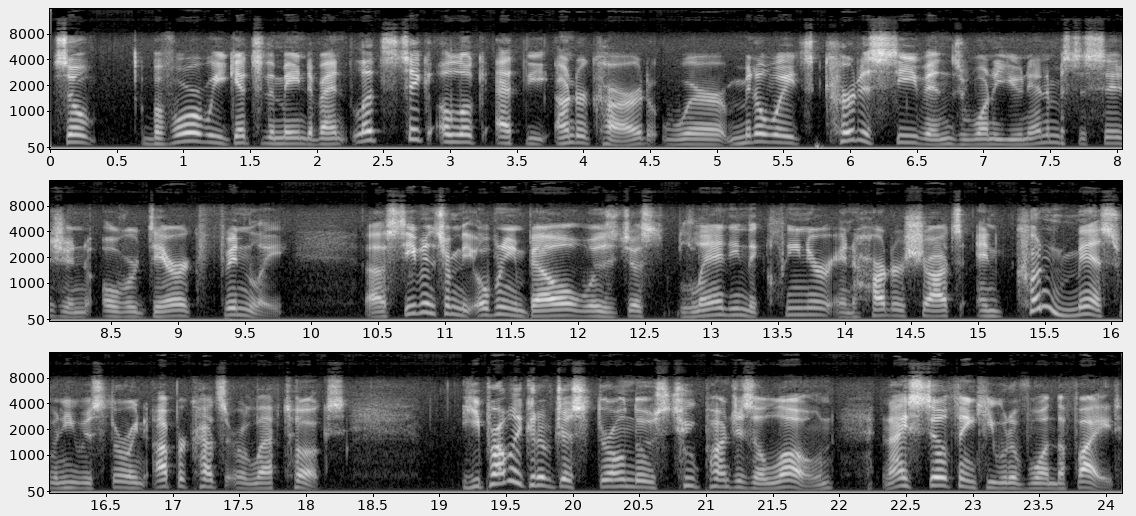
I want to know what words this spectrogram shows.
So before we get to the main event, let's take a look at the undercard where middleweights Curtis Stevens won a unanimous decision over Derek Findlay. Uh, Stevens from the opening bell was just landing the cleaner and harder shots and couldn't miss when he was throwing uppercuts or left hooks. He probably could have just thrown those two punches alone, and I still think he would have won the fight.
